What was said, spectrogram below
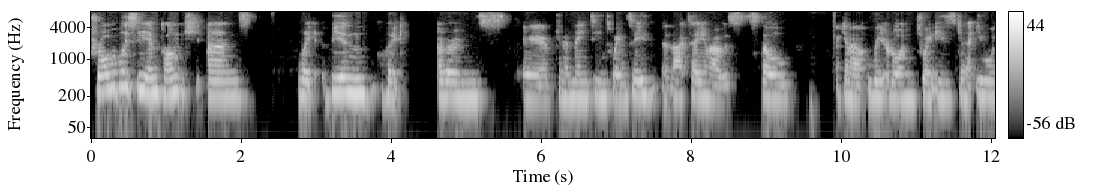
Probably CM Punk and like being like around uh, kind of 1920 at that time. I was still a kind of later on 20s kind of emo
